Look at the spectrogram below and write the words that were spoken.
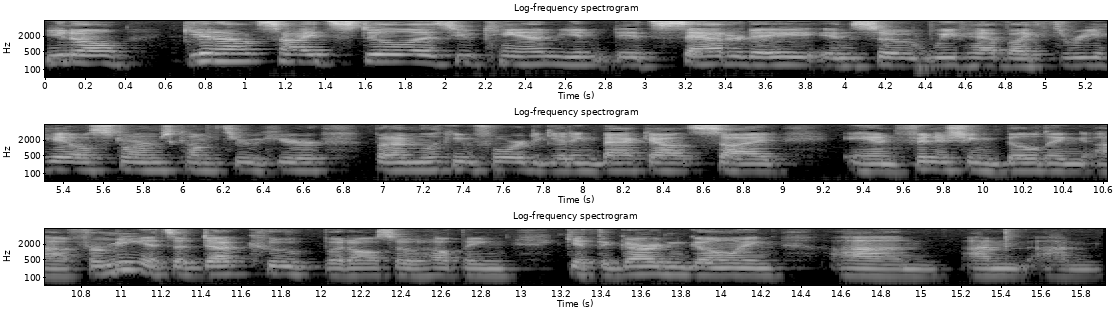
you know, get outside still as you can. You, it's Saturday, and so we've had like three hailstorms come through here, but I'm looking forward to getting back outside and finishing building. Uh, for me, it's a duck coop, but also helping get the garden going. Um, I'm, I'm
